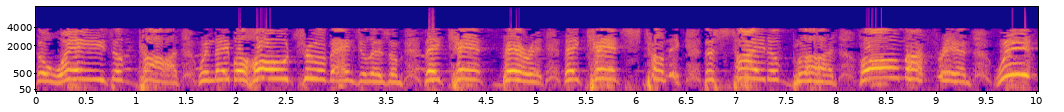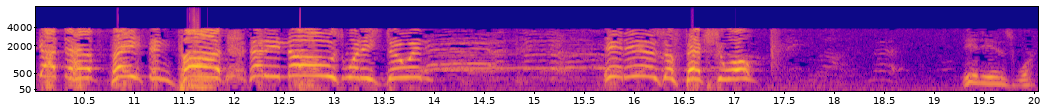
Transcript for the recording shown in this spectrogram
the ways of God, when they behold true evangelism, they can't bear it. They can't stomach the sight of blood. Oh, my friend, we've got to have faith in God that He knows what He's doing. It is effectual. It is working.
